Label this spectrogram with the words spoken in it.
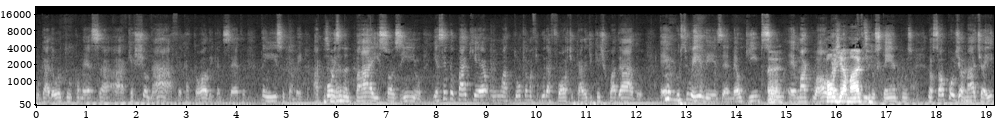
o garoto começa a questionar a fé católica, etc. Tem isso também. A é coisa do pai sozinho, e é sempre o pai que é um ator que é uma figura forte, cara de queixo quadrado. É Bruce Willis, é Mel Gibson, é, Mark Wahlberg, Paul Giamatti. dos tempos. Não, só o Paul Giamatti aí.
